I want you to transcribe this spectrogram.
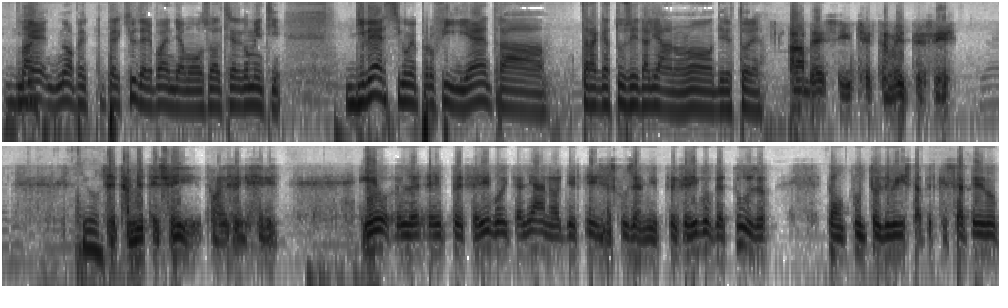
dive- no, per, per, chiudere, poi andiamo su altri argomenti. Diversi come profili eh, tra, tra Gattuso e Italiano, no, direttore? Ah, beh, sì, certamente sì. Certamente sì. Io eh, preferivo Italiano, scusami, preferivo Gattuso da un punto di vista perché sapevo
